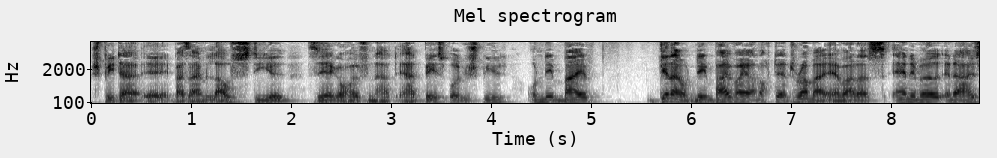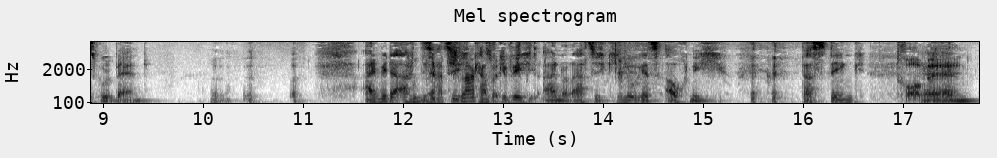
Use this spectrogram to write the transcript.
später äh, bei seinem Laufstil sehr geholfen hat. Er hat Baseball gespielt und nebenbei, genau, nebenbei war er noch der Drummer. Er war das Animal in der Highschool Band. 1,78 Meter Kampfgewicht, 81 Kilo, jetzt auch nicht das Ding. Trommel. Ähm,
